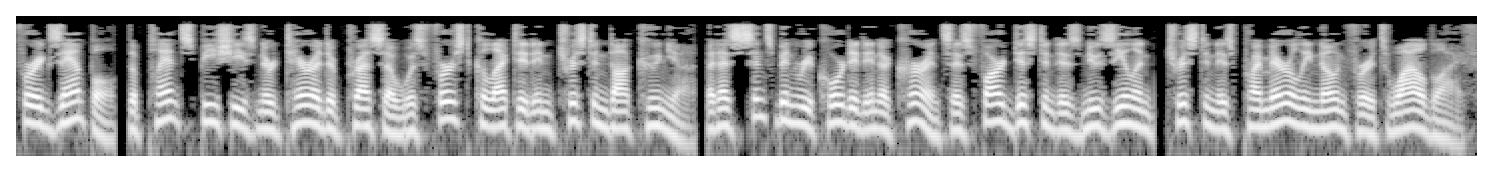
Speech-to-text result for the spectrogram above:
For example, the plant species Nertera depressa was first collected in Tristan da Cunha, but has since been recorded in occurrence as far distant as New Zealand. Tristan is primarily known for its wildlife.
